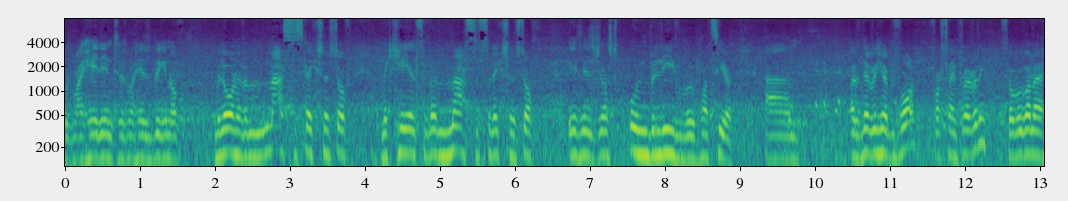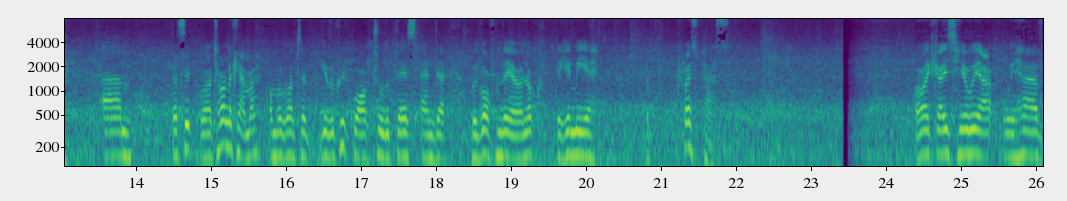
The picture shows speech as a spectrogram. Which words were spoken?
with my head into it, my head is big enough. Malone have a massive selection of stuff. McHale's have a massive selection of stuff. It is just unbelievable what's here. Um, I was never here before, first time for everything. So we're gonna, um, that's it. We're gonna turn the camera and we're going to give a quick walk through the place and uh, we'll go from there. And look, they gave me a, a press pass. All right, guys, here we are. We have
